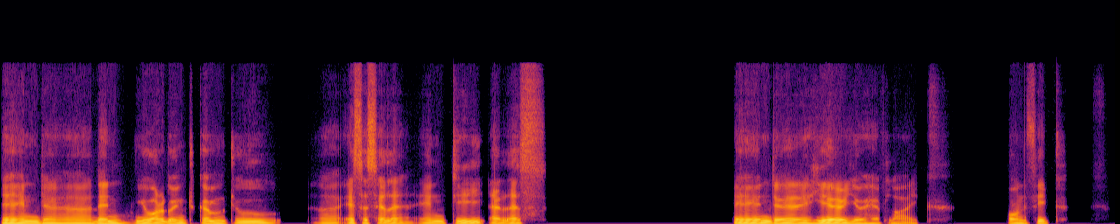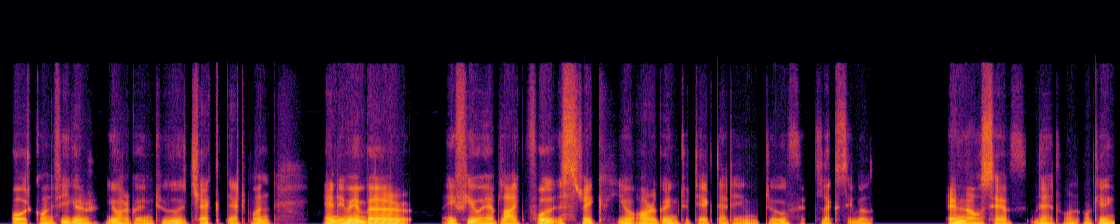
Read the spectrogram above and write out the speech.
And uh, then you are going to come to uh, ssl and tls and uh, here you have like config or configure. You are going to check that one. And remember if you have like full strict you are going to take that into flexible and now save that one okay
